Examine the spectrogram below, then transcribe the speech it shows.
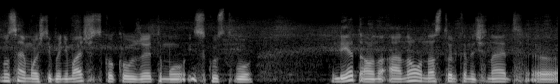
ну, сами можете понимать, сколько уже этому искусству лет, а оно, оно у нас только начинает, э,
